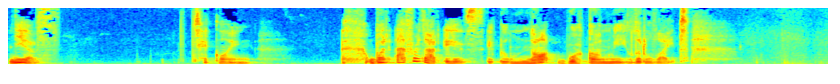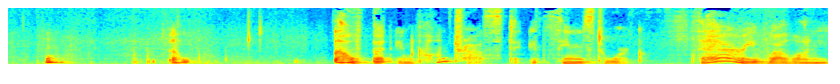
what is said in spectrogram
Yes, tickling. Whatever that is, it will not work on me, little light. Mm. Oh. Oh, but in contrast, it seems to work very well on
